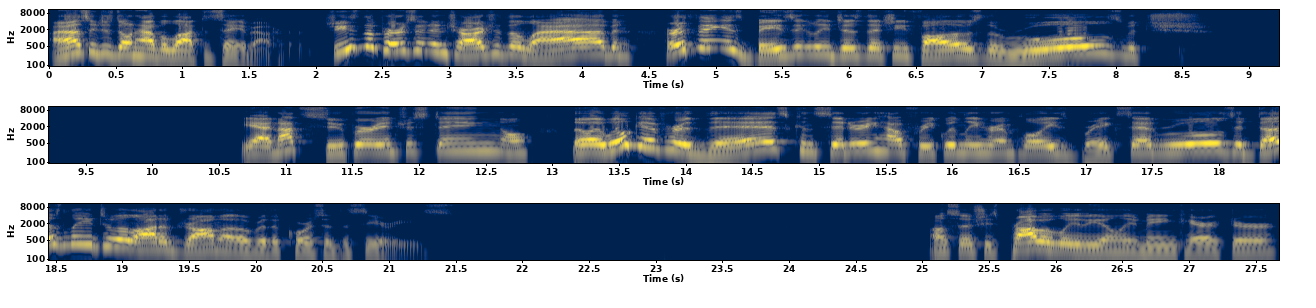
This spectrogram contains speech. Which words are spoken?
I honestly just don't have a lot to say about her. She's the person in charge of the lab, and her thing is basically just that she follows the rules, which. Yeah, not super interesting. Though I will give her this, considering how frequently her employees break said rules, it does lead to a lot of drama over the course of the series. Also, she's probably the only main character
